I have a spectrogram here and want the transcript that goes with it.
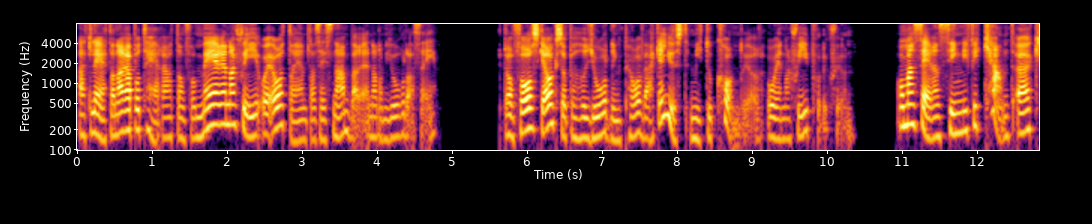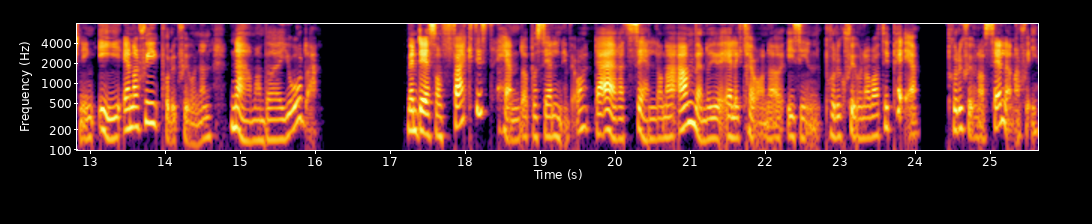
Atleterna rapporterar att de får mer energi och återhämtar sig snabbare när de jordar sig. De forskar också på hur jordning påverkar just mitokondrier och energiproduktion och man ser en signifikant ökning i energiproduktionen när man börjar jorda. Men det som faktiskt händer på cellnivå, det är att cellerna använder ju elektroner i sin produktion av ATP, produktion av cellenergi.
